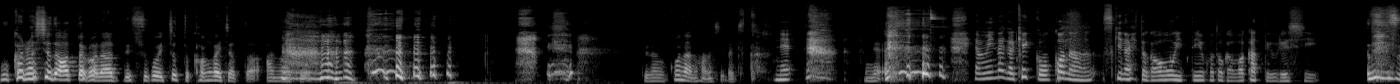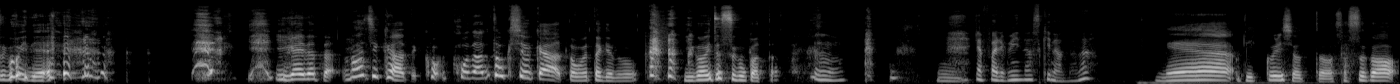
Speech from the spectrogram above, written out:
他の手段あったかなってすごいちょっと考えちゃったあの後 でなんかコナンの話になっちゃっね。たね いやみんなが結構コナン好きな人が多いっていうことが分かって嬉しい。すごいね 意外だったマジかってココナン特集かと思ったけど意外とすごかった、うん。うん、やっぱりみんな好きなんだな。ねえびっくりしちゃったさすがま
